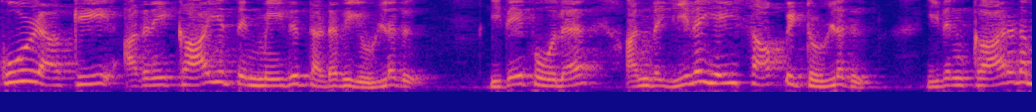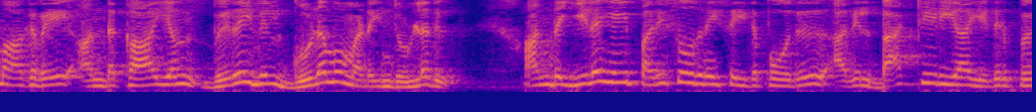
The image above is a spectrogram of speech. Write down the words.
கூழாக்கி அதனை காயத்தின் மீது தடவியுள்ளது. இதேபோல அந்த இலையை சாப்பிட்டுள்ளது. இதன் காரணமாகவே அந்த காயம் விரைவில் குணமும் அடைந்துள்ளது. அந்த இலையை பரிசோதனை செய்த போது அதில் பாக்டீரியா எதிர்ப்பு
